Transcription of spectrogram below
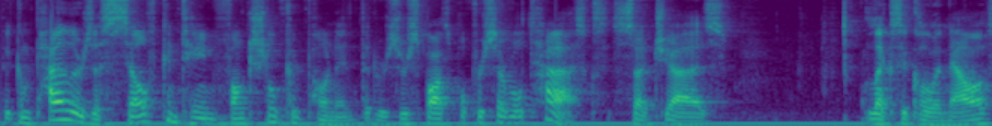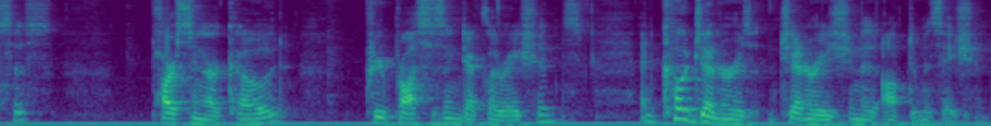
The compiler is a self-contained functional component that is responsible for several tasks, such as lexical analysis, parsing our code, pre-processing declarations, and code gener generation and optimization.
